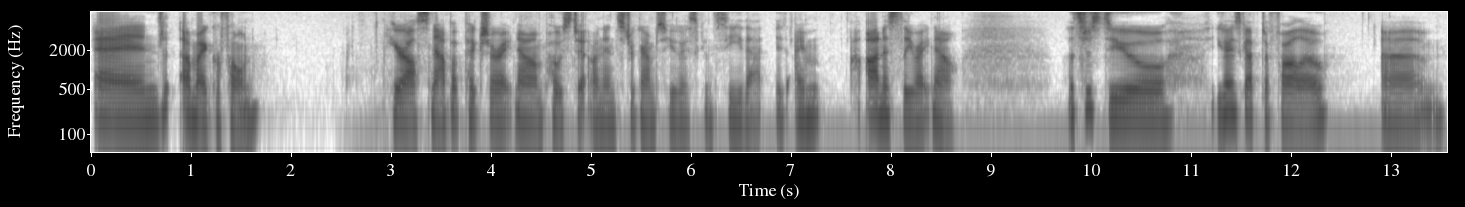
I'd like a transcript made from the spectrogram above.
and a microphone. Here, I'll snap a picture right now and post it on Instagram so you guys can see that. It, I'm honestly right now. Let's just do, you guys got to follow um,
